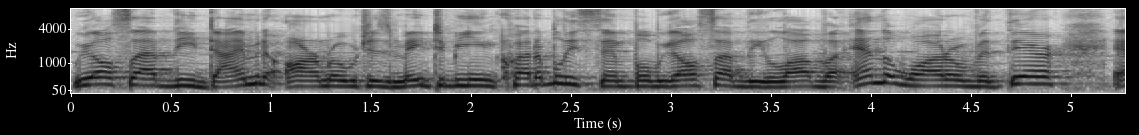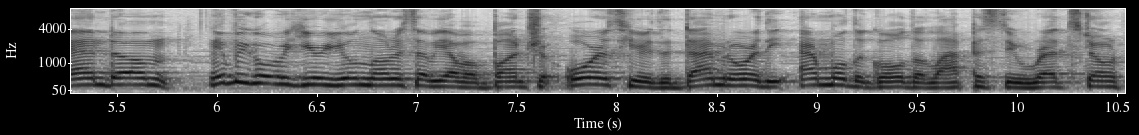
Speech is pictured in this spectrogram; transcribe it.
We also have the diamond armor, which is made to be incredibly simple simple. We also have the lava and the water over there. And um, if we go over here, you'll notice that we have a bunch of ores here. The diamond ore, the emerald, the gold, the lapis, the redstone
